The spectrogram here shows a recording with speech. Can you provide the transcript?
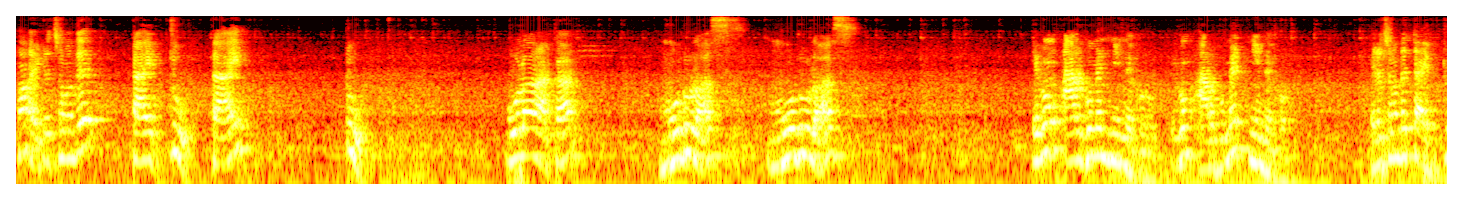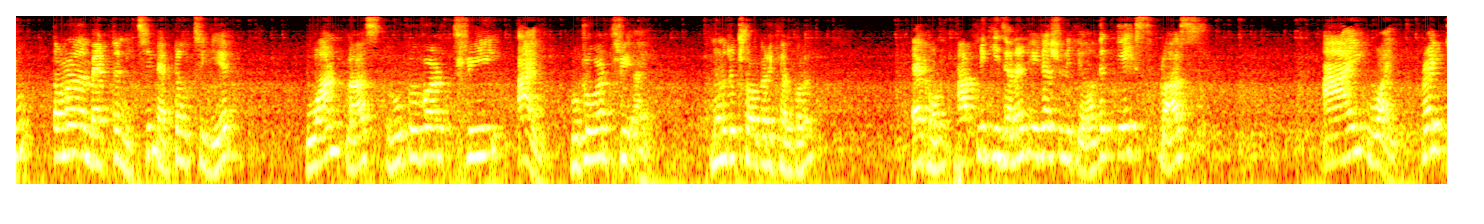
হ্যাঁ এটা হচ্ছে আমাদের type two type two polar আকার মডুলাস মডুলাস এবং আর্গুমেন্ট নির্ণয় করো, এবং আর্গুমেন্ট নির্ণয় করো। এটা হচ্ছে আমাদের টাইপ টু তো আমরা ম্যাপটা নিচ্ছি। ম্যাপটা হচ্ছে গিয়ে one plus root over three i root over three i মনোযোগ সহকারে খেয়াল করেন এখন আপনি কি জানেন, এটা আসলে কি? আমাদের x plus i y right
